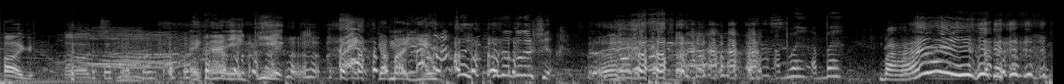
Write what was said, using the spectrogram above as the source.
Hug. Hey, honey, cute. Hey, come on, you. 拜。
